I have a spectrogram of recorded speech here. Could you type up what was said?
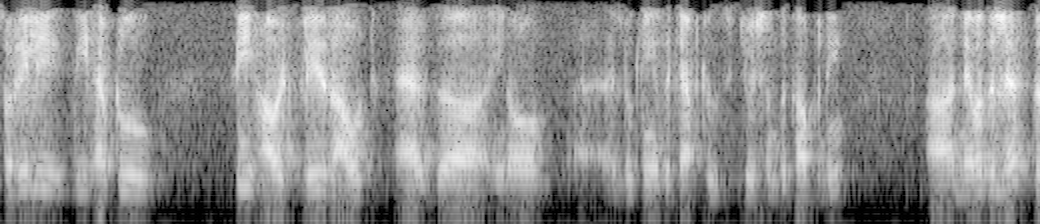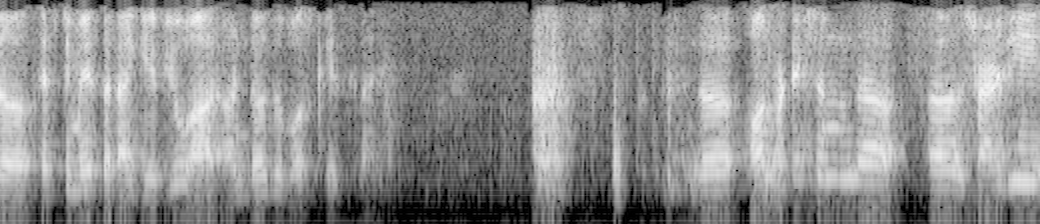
so really we have to see how it plays out as, uh, you know, uh, looking at the capital situation of the company. Uh, nevertheless, the estimates that I gave you are under the worst case scenario. The on protection uh, uh, strategy,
